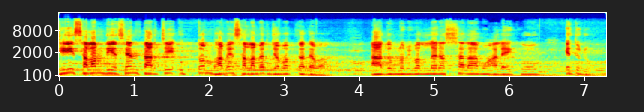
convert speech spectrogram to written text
যিনি সালাম দিয়েছেন, তার চেয়ে উত্তম ভাবে সালামের জবাবটা দেওয়া। আদম নবী বললেন, আসসালামু আলাইকুম। এতটুকু।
